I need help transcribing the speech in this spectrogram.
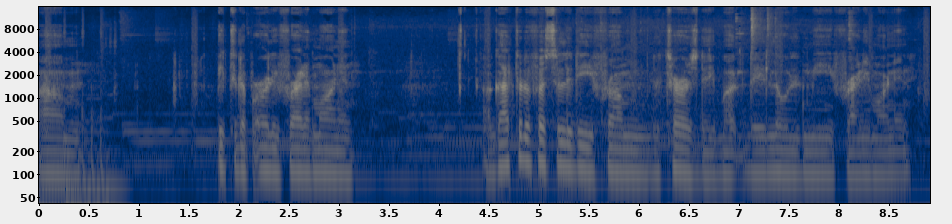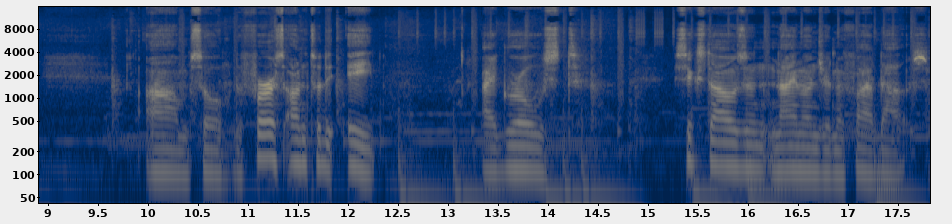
um, picked it up early Friday morning I got to the facility from the Thursday but they loaded me Friday morning um, so the first onto the 8th I grossed $6,905.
